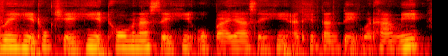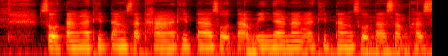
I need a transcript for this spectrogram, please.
เวหิทุกเขหิโทมนัสเสหิอุปายาเสหิอทิตันติวทามิ โสตังอทิตังสัทธาอทิตาโสตวิญญาณังอทิตังโสตสัมภโส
